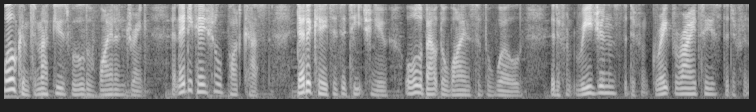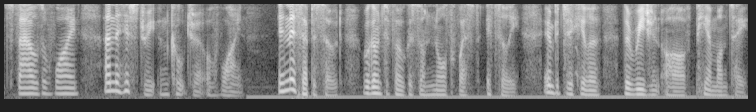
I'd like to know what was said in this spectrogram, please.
Welcome to Matthew's World of Wine and Drink, an educational podcast dedicated to teaching you all about the wines of the world, the different regions, the different grape varieties, the different styles of wine, and the history and culture of wine. In this episode, we're going to focus on northwest Italy, in particular the region of Piemonte,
